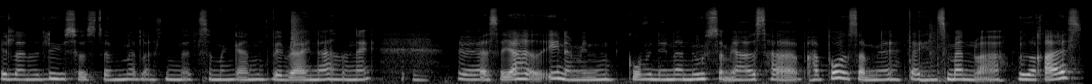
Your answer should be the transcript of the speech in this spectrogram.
eller andet lys hos dem, eller sådan, at, som man gerne vil være i nærheden af. Mm. Øh, altså, jeg havde en af mine gode veninder nu, som jeg også har, har boet sammen med, da hendes mand var ude at rejse.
